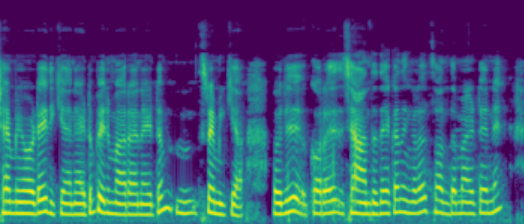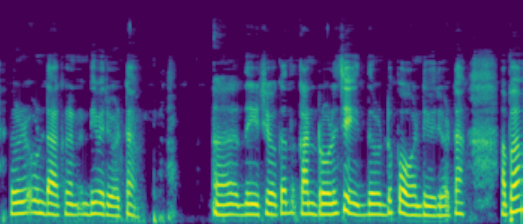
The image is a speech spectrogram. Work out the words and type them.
ക്ഷമയോടെ ഇരിക്കാനായിട്ടും പെരുമാറാനായിട്ടും ശ്രമിക്കുക. ഒരു കുറേ ശാന്തതയൊക്കെ നിങ്ങൾ സ്വന്തമായിട്ട് തന്നെ ഉണ്ടാക്കേണ്ടി വരും കേട്ടോ. ദേഷ്യമൊക്കെ കൺട്രോൾ ചെയ്തുകൊണ്ട് പോകേണ്ടി വരും കേട്ടോ. അപ്പം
